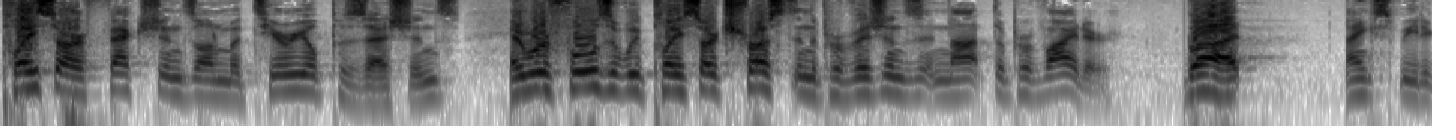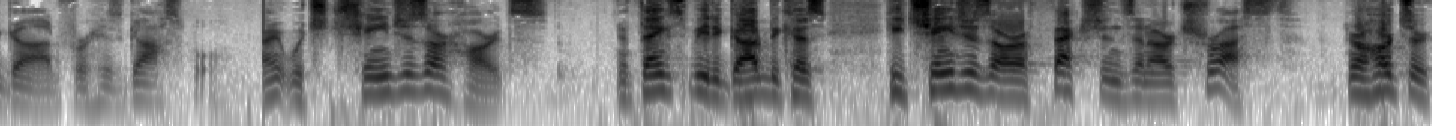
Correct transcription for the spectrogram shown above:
place our affections on material possessions, and we're fools if we place our trust in the provisions and not the provider. But thanks be to God for his gospel, right, which changes our hearts. And thanks be to God because he changes our affections and our trust. Our hearts are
